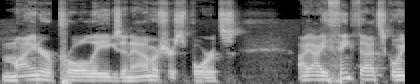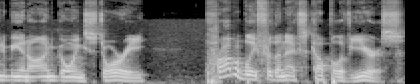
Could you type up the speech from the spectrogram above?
minor pro leagues and amateur sports, I think that's going to be an ongoing story probably for the next couple of years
